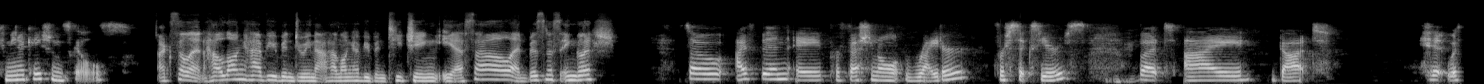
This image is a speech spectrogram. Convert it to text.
communication skills. Excellent. How long have you been doing that? How long have you been teaching ESL and business English? So, I've been a professional writer for six years, but I got hit with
